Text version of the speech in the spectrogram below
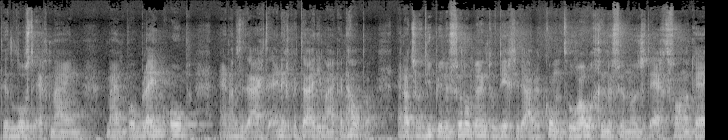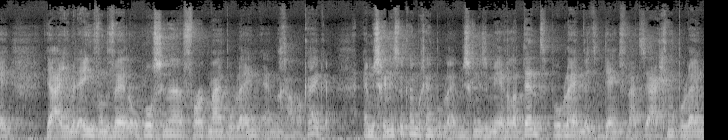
dit lost echt mijn, mijn probleem op. En dan is dit eigenlijk de enige partij die mij kan helpen. En dat is hoe diep je in de funnel bent, hoe dichter je daarbij komt. Hoe hoger in de funnel is het echt van, oké, ja, je bent een van de vele oplossingen voor mijn probleem en we gaan wel kijken. En misschien is het ook helemaal geen probleem. Misschien is het meer een latent probleem dat je denkt van nou, het is eigenlijk geen probleem,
